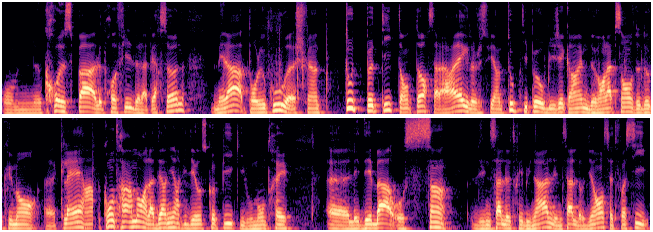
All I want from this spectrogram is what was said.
on ne creuse pas le profil de la personne, mais là, pour le coup, euh, je fais un toute petite entorse à la règle, je suis un tout petit peu obligé quand même devant l'absence de documents euh, clairs. hein. Contrairement à la dernière vidéoscopie qui vous montrait euh, les débats au sein d'une salle de tribunal, une salle d'audience, cette fois-ci,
